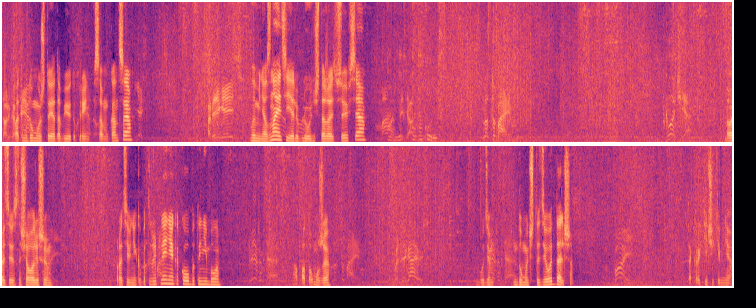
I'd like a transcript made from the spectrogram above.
Только поэтому вперед. думаю, что я добью эту хрень в самом конце. Поберегись. Вы меня знаете, я люблю уничтожать все и вся. Объект. Наступаем. Клочья. Давайте сначала решим противника подкрепления, какого бы то ни было, а потом уже будем думать, что делать дальше. Так, ракетчики мне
